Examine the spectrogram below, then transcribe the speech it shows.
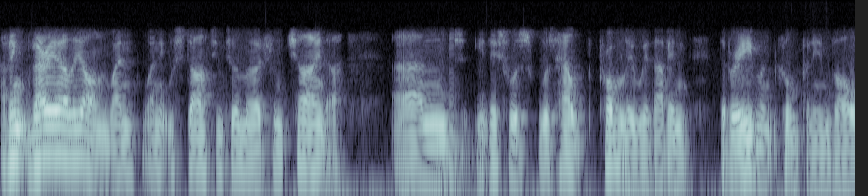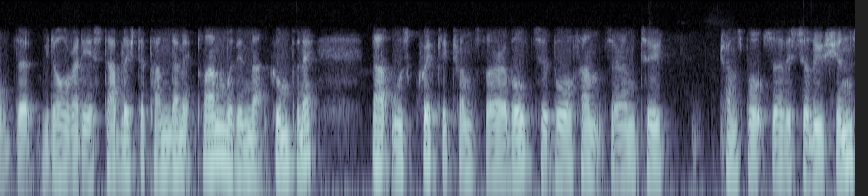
I think very early on, when, when it was starting to emerge from China, and this was, was helped probably with having the bereavement company involved, that we'd already established a pandemic plan within that company. That was quickly transferable to both ANSA and to Transport Service Solutions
